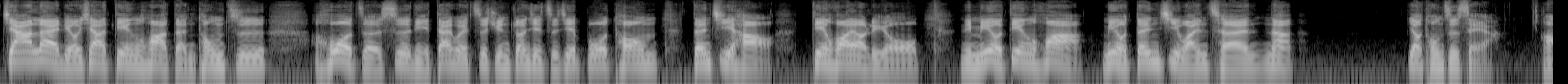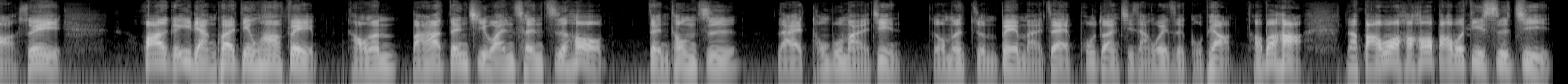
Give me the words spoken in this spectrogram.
加赖留下电话等通知，或者是你待会咨询专线直接拨通登记好，电话要留。你没有电话，没有登记完成，那要通知谁啊？啊，所以花个一两块电话费，好，我们把它登记完成之后，等通知来同步买进。我们准备买在波段起涨位置的股票，好不好？那把握好好把握第四季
